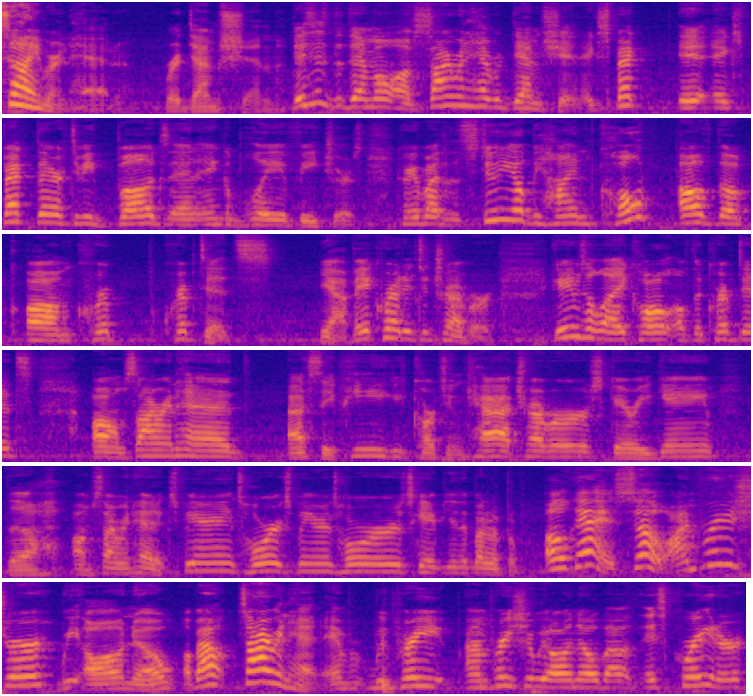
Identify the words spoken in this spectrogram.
Siren Head Redemption. This is the demo of Siren Head Redemption. Expect expect there to be bugs and incomplete features. Created by the studio behind Cult of the um, Crypt Cryptids. Yeah, big credit to Trevor. Games alike, Cult of the Cryptids, um, Siren Head, SCP, Cartoon Cat, Trevor, Scary Game, the um, Siren Head Experience, Horror Experience, Horror Escape. Okay, so I'm pretty sure we all know about Siren Head, and we pretty I'm pretty sure we all know about its creator,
